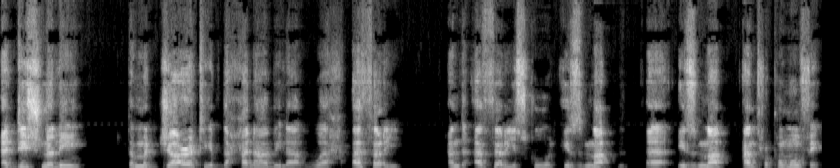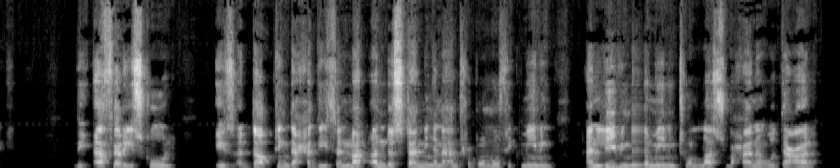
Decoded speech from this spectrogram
Additionally, the majority of the Hanabila were Athari, and the Athari school is not uh, is not anthropomorphic. The Athari school is adopting the hadith and not understanding an anthropomorphic meaning and leaving the meaning to Allah subhanahu wa ta'ala.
